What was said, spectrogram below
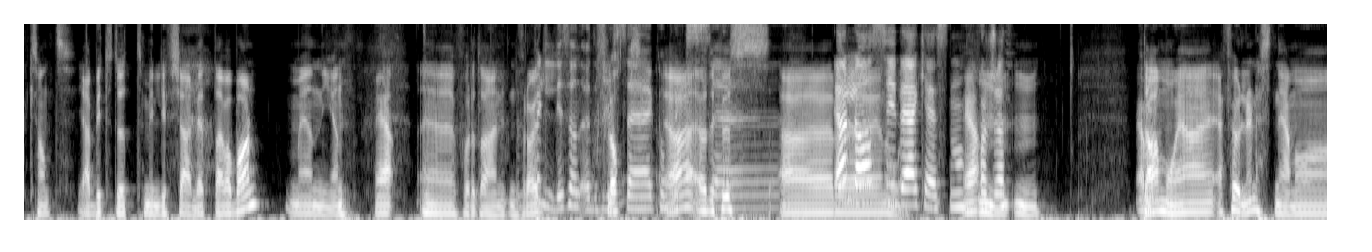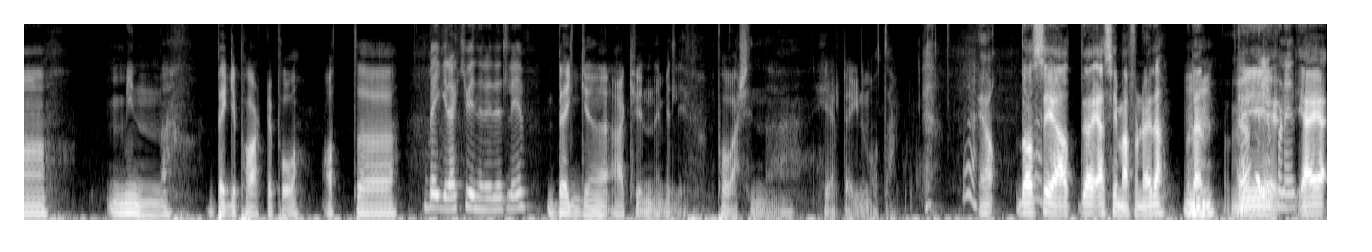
ikke sant. Jeg byttet ut min livs kjærlighet da jeg var barn, med en ny en. Ja. Uh, for å ta en liten Freud. Veldig sånn Ødipus-kompleks. Ja, Ødipus er Ja, la oss oss si det er casen. Ja. Fortsett. Mm, mm. Da må jeg Jeg føler nesten jeg må minne begge parter på at uh, Begge er kvinner i ditt liv. begge er kvinner i mitt liv, på hver sin eh, helt egne måte. Ja, da sier jeg at jeg, sier meg fornøyd, jeg. Med den. Mhm. Vi, Ja. Veldig fornøyd. jeg, jeg,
